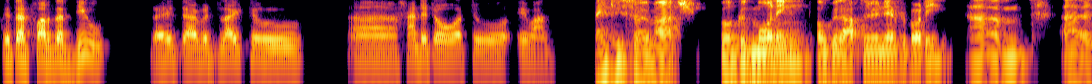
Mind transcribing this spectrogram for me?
Without further ado, right, I would like to uh, hand it over to Ivan. Thank you so much. Well, good morning or good afternoon, everybody. Um, uh,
